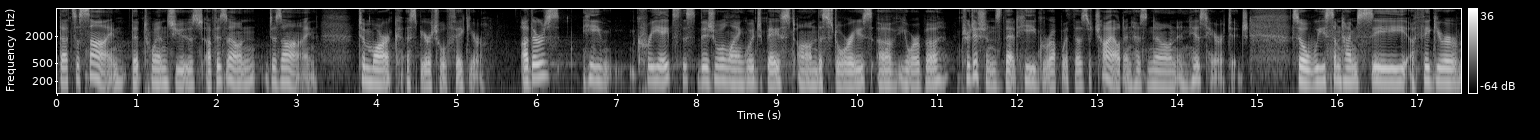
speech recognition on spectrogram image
that's a sign that Twins used of his own design to mark a spiritual figure. Others, he creates this visual language based on the stories of Yoruba traditions that he grew up with as a child and has known in his heritage. So we sometimes see a figure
